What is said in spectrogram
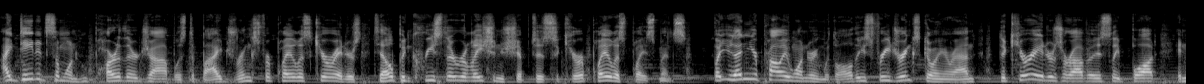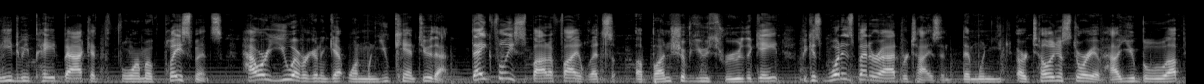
I dated someone who part of their job was to buy drinks for playlist curators to help increase their relationship to secure playlist placements. But then you're probably wondering with all these free drinks going around, the curators are obviously bought and need to be paid back at the form of placements. How are you ever going to get one when you can't do that? Thankfully, Spotify lets a bunch of you through the gate because what is better advertising than when you are telling a story of how you blew up,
